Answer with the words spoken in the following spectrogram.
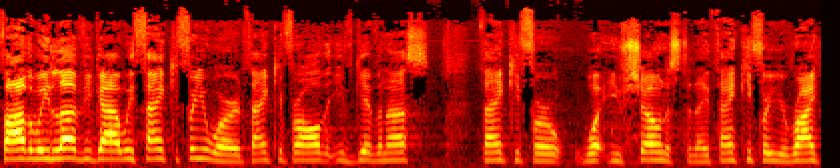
Father, we love you, God. We thank you for your word. Thank you for all that you've given us. Thank you for what you've shown us today. Thank you for your righteousness.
